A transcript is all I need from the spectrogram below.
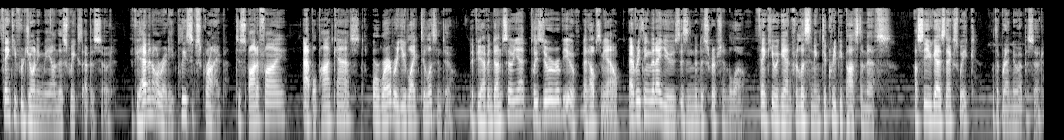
Thank you for joining me on this week's episode. If you haven't already, please subscribe to Spotify, Apple Podcast, or wherever you like to listen to. If you haven't done so yet, please do a review. It helps me out. Everything that I use is in the description below. Thank you again for listening to Creepypasta Myths. I'll see you guys next week with a brand new episode.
